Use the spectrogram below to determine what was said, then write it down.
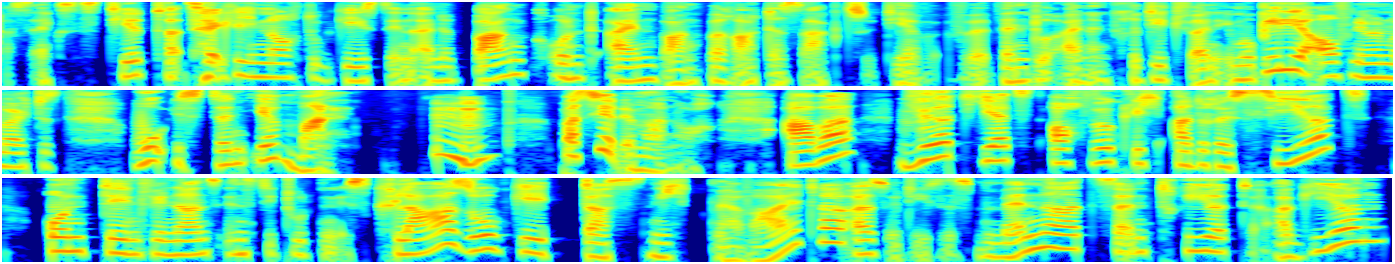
das existiert tatsächlich noch, du gehst in eine Bank und ein Bankberater sagt zu dir, wenn du einen Kredit für eine Immobilie aufnehmen möchtest, wo ist denn Ihr Mann? Mhm. Passiert immer noch. Aber wird jetzt auch wirklich adressiert und den Finanzinstituten ist klar, so geht das nicht mehr weiter. Also dieses männerzentrierte Agieren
